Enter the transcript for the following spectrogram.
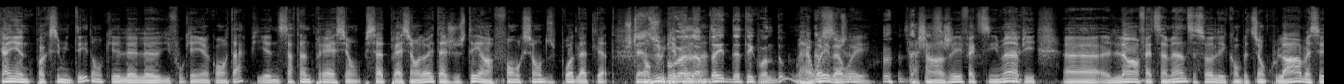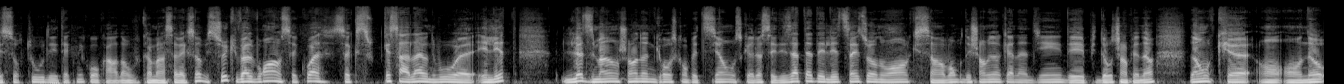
quand il y a une proximité, donc le- le- il faut qu'il y ait un contact, puis il y a une certaine pression. Puis cette pression-là est ajustée en fonction du poids de l'athlète. Je t'ai dû pour un update de taekwondo. Ben oui, ben oui. Ça a changé, effectivement. Puis euh, là, en fin de semaine, c'est ça, les compétitions couleurs, ben, c'est surtout des techniques au corps. Donc, vous commencez avec ça. Puis ceux qui veulent voir, c'est quoi, ce- qu'est-ce que ça a l'air au niveau euh, élite, le dimanche, on a une grosse compétition, parce que là, c'est des athlètes d'élite, ceinture noire, qui s'en vont pour des championnats canadiens, des, puis d'autres championnats. Donc, euh, on a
